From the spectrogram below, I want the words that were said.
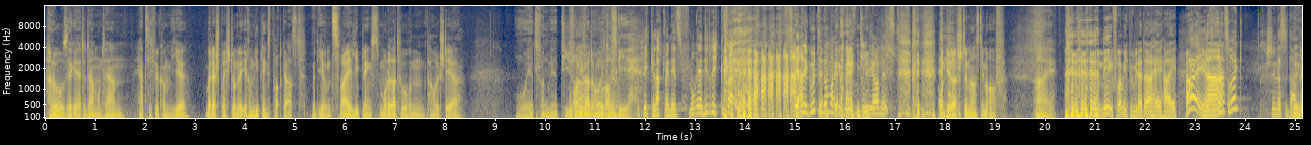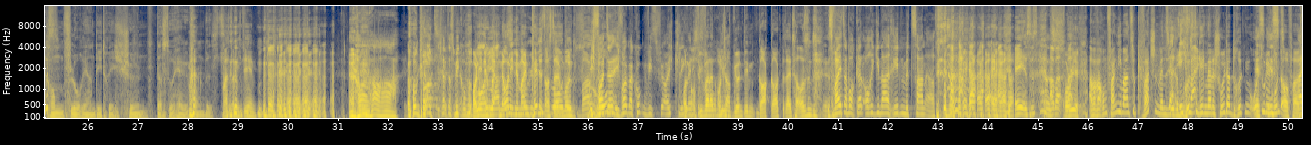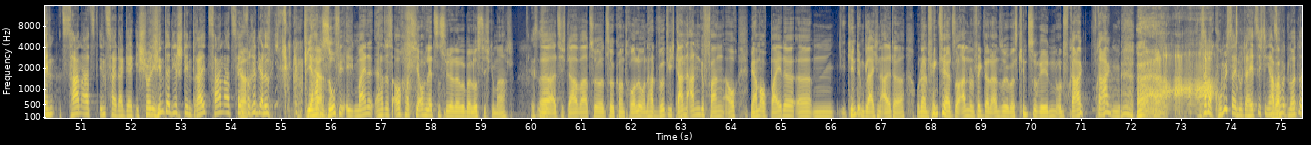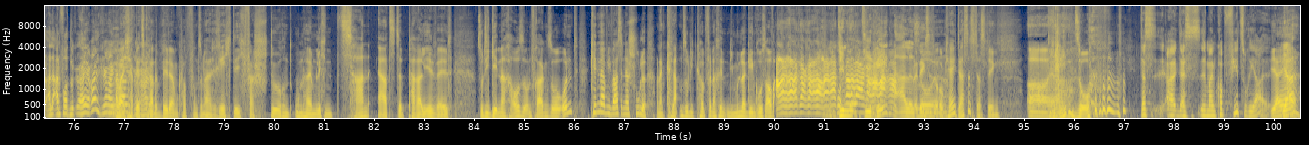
Hallo, sehr geehrte Damen und Herren. Herzlich willkommen hier bei der Sprechstunde, Ihrem Lieblingspodcast. Mit Ihren zwei Lieblingsmoderatoren, Paul Stehr, Oh, jetzt fangen wir tiefer Oliver an heute. Dombrowski. Ich hätte gelacht, wenn jetzt Florian Dietrich gesagt hätte. Das wäre eine gute Nummer gewesen, to Eigentlich. be honest. Und Ihrer Stimme aus dem Off. Hi. nee, ich freue mich, ich bin wieder da. Hey, hi. Hi, herzlich willkommen zurück. Schön, dass du da bist. Willkommen, Florian Dietrich. Schön, dass du hergekommen bist. Mach doch nicht den. oh Gott. Ich habe das Mikro mit. Olli, Olli nimm, das Olli, nimm meinen Penis aus deinem Mund. Warum? Ich wollte, ich wollte mal gucken, wie es für euch klingt, Ol- wenn ich wie das war das? Olli hab. gönnt den Gog Gog 3000. Es war jetzt aber auch gerade original Reden mit Zahnärzten. Ne? Ey, es ist. Aber, For real. Aber warum fangen die mal an zu quatschen, wenn sie Ja, ihre Brüste gegen deine Schulter drücken und du den Mund auf hast? ein Zahnarzt-Insider-Gag. Ich schwöre dir, hinter dir stehen drei Zahnarzthelferinnen, die alles. wir Ja. haben so viel. Ich meine, er hat es auch, hat sich auch letztens wieder darüber lustig gemacht. Es ist Äh, als ich da war zur, zur Kontrolle und hat wirklich dann angefangen auch, wir haben auch beide äh, ein Kind im gleichen Alter und dann fängt sie halt so an und fängt dann an so über das Kind zu reden und fragt Fragen. Muss aber auch komisch sein, du unterhältst dich den ganzen Aber- Tag mit Leuten und alle antworten. Aber ich habe jetzt gerade Bilder im Kopf von so einer richtig verstörend unheimlichen Zahnärzte-Parallelwelt. So, die gehen nach Hause und fragen so, und Kinder, wie war es in der Schule? Und dann klappen so die Köpfe nach hinten, die Münder gehen groß auf. Die, die reden alle Und dann denkst du so. so, okay, das ist das Ding. Oh, Die reden so. Das, äh, das ist in meinem Kopf viel zu real. ja, Ja.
